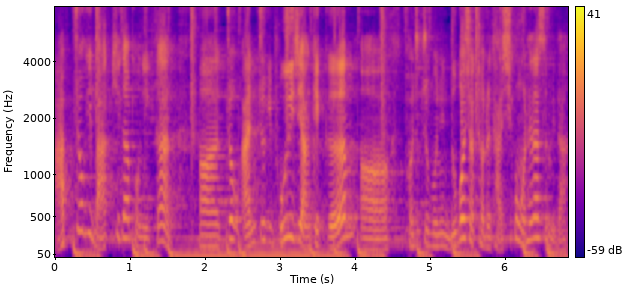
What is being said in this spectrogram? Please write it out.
앞쪽이 막히다 보니까 어, 쪽 안쪽이 보이지 않게끔 어, 건축주분이 누버 셔터를 다 시공을 해놨습니다.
